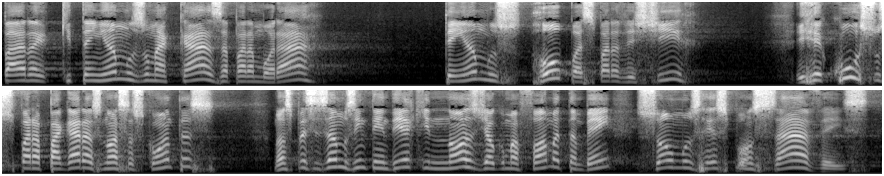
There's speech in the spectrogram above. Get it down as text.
Para que tenhamos uma casa para morar, tenhamos roupas para vestir e recursos para pagar as nossas contas, nós precisamos entender que nós, de alguma forma, também somos responsáveis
